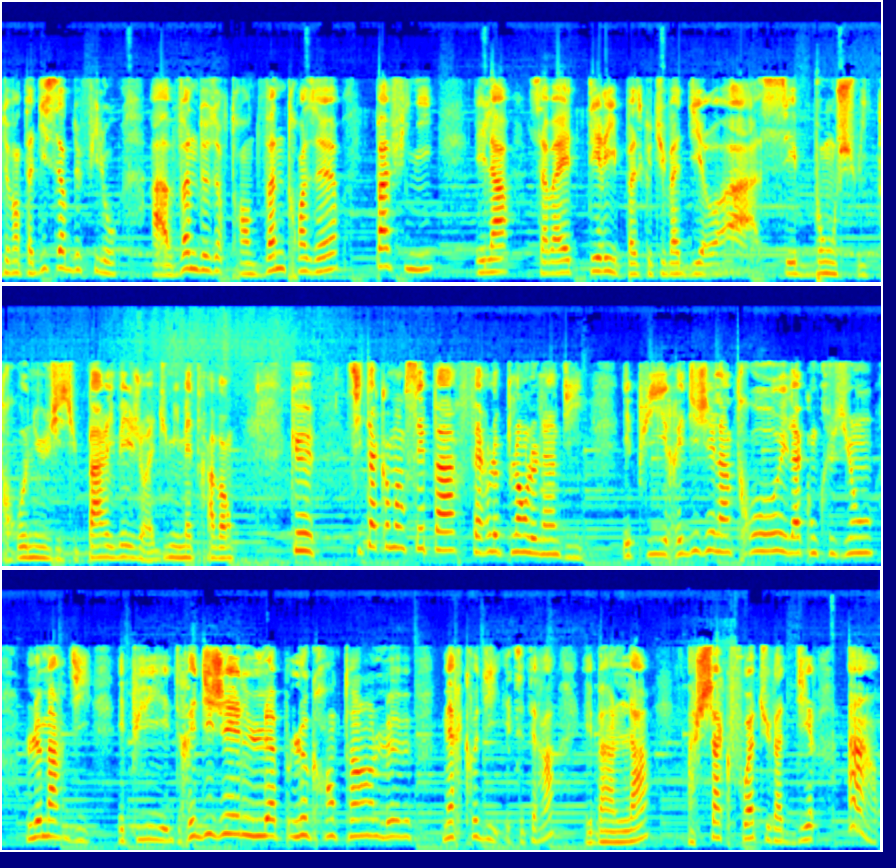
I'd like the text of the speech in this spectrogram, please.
devant ta disserte de philo à 22h30, 23h, pas fini et là, ça va être terrible parce que tu vas te dire, ah, c'est bon, je suis trop nul, j'y suis pas arrivé, j'aurais dû m'y mettre avant. Que si tu as commencé par faire le plan le lundi, et puis rédiger l'intro et la conclusion le mardi, et puis rédiger le, grand 1 le mercredi, etc. Et ben là, à chaque fois, tu vas te dire ah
